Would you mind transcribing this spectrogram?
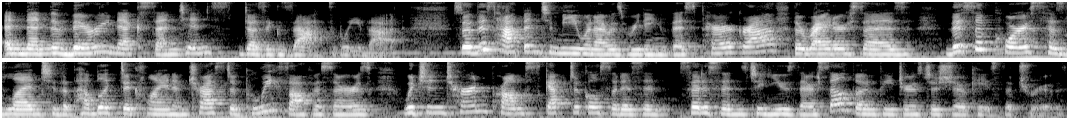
And then the very next sentence does exactly that. So this happened to me when I was reading this paragraph. The writer says, This, of course, has led to the public decline of trust of police officers, which in turn prompts skeptical citizen, citizens to use their cell phone features to showcase the truth.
